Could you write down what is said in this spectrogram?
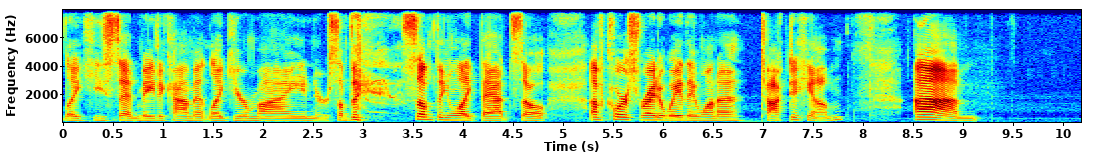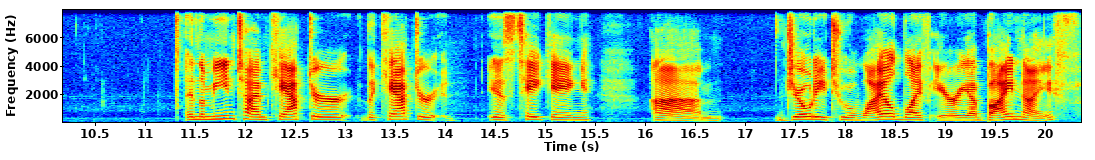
like he said, made a comment like "you're mine" or something, something like that. So, of course, right away they want to talk to him. Um, in the meantime, captor the captor is taking um, Jodi to a wildlife area by knife.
